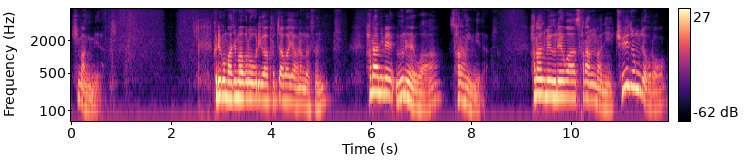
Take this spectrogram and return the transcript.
희망입니다. 그리고 마지막으로 우리가 붙잡아야 하는 것은 하나님의 은혜와 사랑입니다. 하나님의 은혜와 사랑만이 최종적으로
